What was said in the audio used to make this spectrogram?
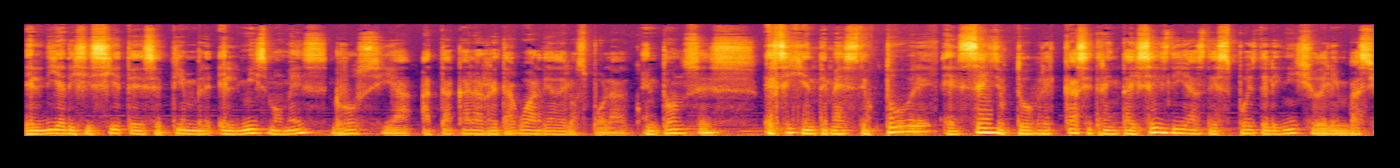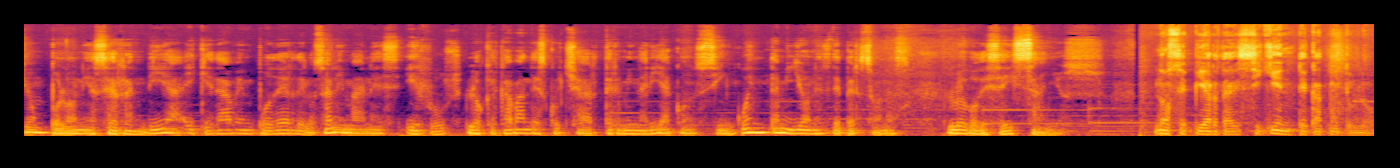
el día 17 de septiembre, el mismo mes, Rusia ataca la retaguardia de los polacos. Entonces, el siguiente mes de octubre, el 6 de octubre, casi 36 días después del inicio de la invasión, Polonia se rendía y quedaba en poder de los alemanes y rusos. Lo que acaban de escuchar terminaría con 50 millones de personas luego de seis años. No se pierda el siguiente capítulo.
